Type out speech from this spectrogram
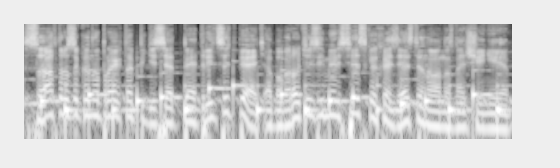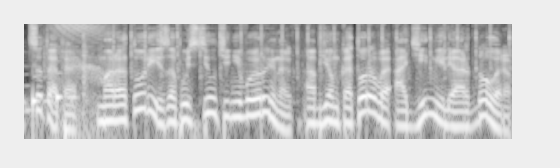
соавтор законопроекта 5535 об обороте земель сельскохозяйственного назначения. Цитата. «Мораторий запустил теневой рынок, объем которого 1 миллиард долларов.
